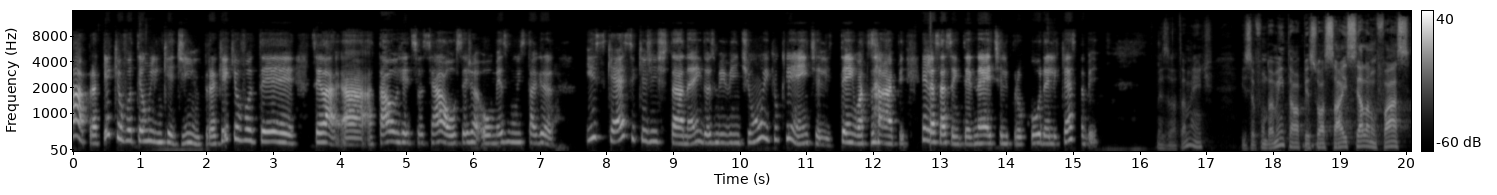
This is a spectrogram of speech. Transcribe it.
Ah, para que que eu vou ter um LinkedIn? Para que que eu vou ter, sei lá, a, a, tal rede social, ou seja, ou mesmo o Instagram? E esquece que a gente está, né, em 2021 e que o cliente, ele tem WhatsApp, ele acessa a internet, ele procura, ele quer saber. Exatamente. Isso é fundamental. A pessoa sai, se ela não faz,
